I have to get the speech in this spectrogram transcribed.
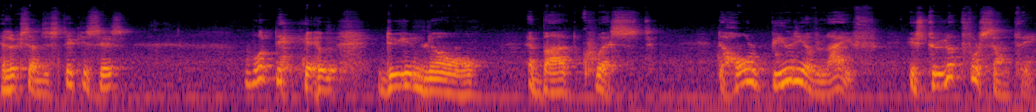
He looks at the stick, he says, What the hell do you know about quest? The whole beauty of life is to look for something,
